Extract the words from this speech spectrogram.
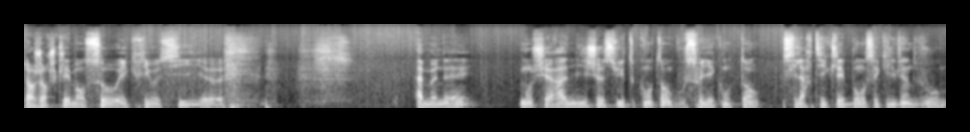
Alors Georges Clémenceau écrit aussi à Monet mon cher ami, je suis content que vous soyez content. Si l'article est bon, c'est qu'il vient de vous.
